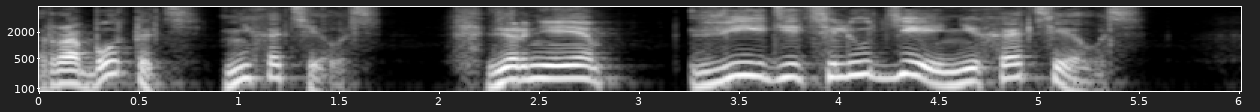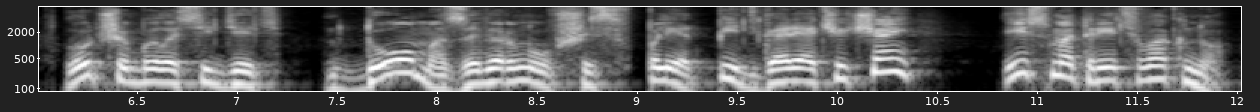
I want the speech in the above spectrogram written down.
Работать не хотелось. Вернее, видеть людей не хотелось. Лучше было сидеть дома, завернувшись в плед, пить горячий чай и смотреть в окно.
